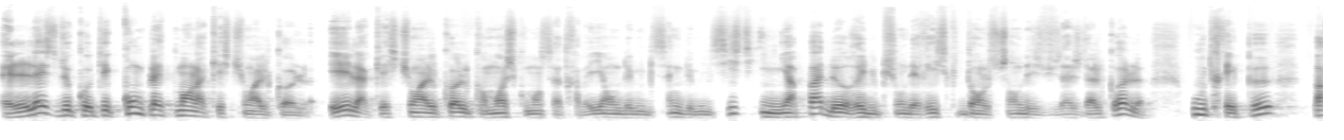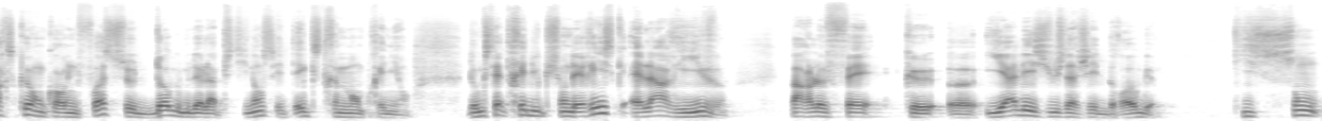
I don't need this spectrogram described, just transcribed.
elle laisse de côté complètement la question alcool. Et la question alcool, quand moi je commence à travailler en 2005-2006, il n'y a pas de réduction des risques dans le champ des usages d'alcool, ou très peu, parce que, encore une fois, ce dogme de l'abstinence est extrêmement prégnant. Donc cette réduction des risques, elle arrive par le fait qu'il euh, y a les usagers de drogue qui sont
